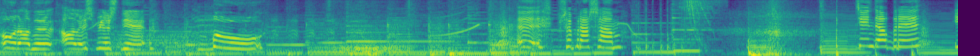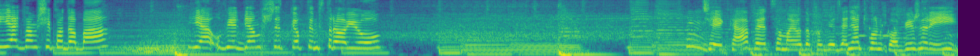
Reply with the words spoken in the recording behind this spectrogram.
A! O rany, ale śmiesznie. Bu. E, przepraszam. Dzień dobry. I jak wam się podoba? Ja uwielbiam wszystko w tym stroju. Ciekawe, co mają do powiedzenia członkowie jury.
